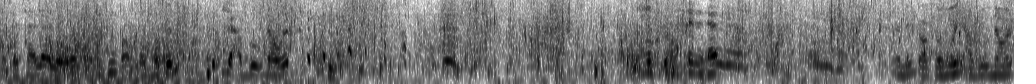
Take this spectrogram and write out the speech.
mà có cháy lên rồi nó xuống tổng còn mới tính giảm vụ đâu hết em miếng còn còn mới giảm vụ đâu hết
